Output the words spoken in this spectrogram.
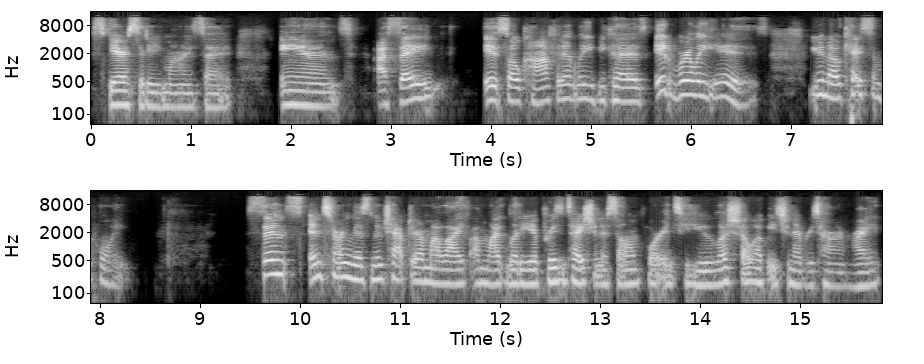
scarcity mindset. And I say it so confidently because it really is. You know, case in point, since entering this new chapter in my life, I'm like, Lydia, presentation is so important to you. Let's show up each and every time, right?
